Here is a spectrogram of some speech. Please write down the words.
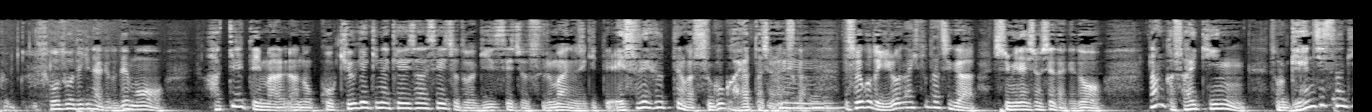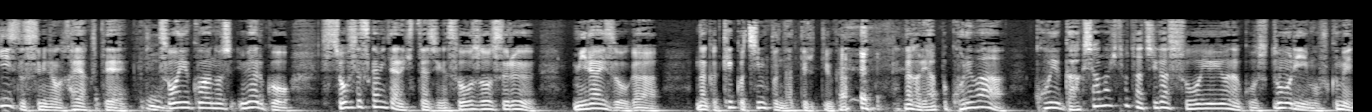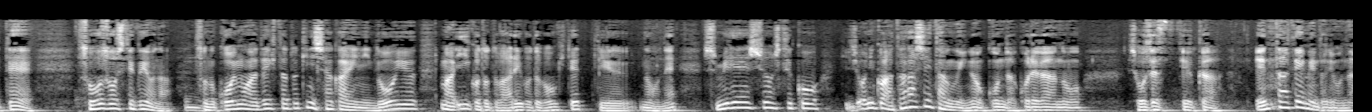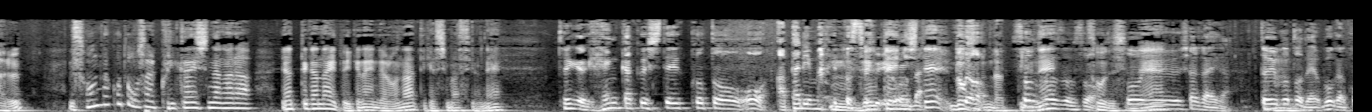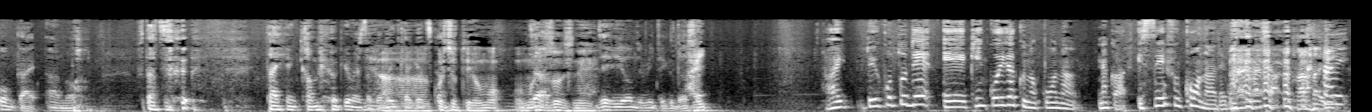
想像できないけどでもはっきり言って今あのこう急激な経済成長とか技術成長する前の時期って SF っていうのがすごく流行ったじゃないですか。でそういうこといろんな人たちがシミュレーションしてたけどなんか最近その現実の技術の進みのが早くて、うん、そういうこうあのいわゆるこう小説家みたいな人たちが想像する未来像がなんか結構陳腐になってるっていうか。だからやっぱこれはこういう学者の人たちがそういうようなこうストーリーも含めて想像していくような、うん、そのこういうものができた時に社会にどういう、まあ、いいことと悪いことが起きてっていうのをねシミュレーションしてこう非常にこう新しい類の今度はこれがあの小説っていうかエンターテインメントにもなる。そんなことをおそらく繰り返しながらやっていかないといけないんだろうなって気がしますよね。とにかく変革していくことを当たり前とするような、うん、前提にしてどうするんだっていうね。そうそうそう。そうですよね。そういう社会がということで、うん、僕は今回あの2つ大変感銘を受けました。この1か月これちょっと読もう。面白そうですね。ぜひ読んでみてください、はい。はい、ということで、えー、健康医学のコーナーなんか SF コーナーでございました。はい、はい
